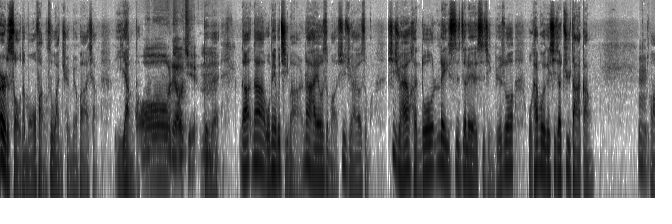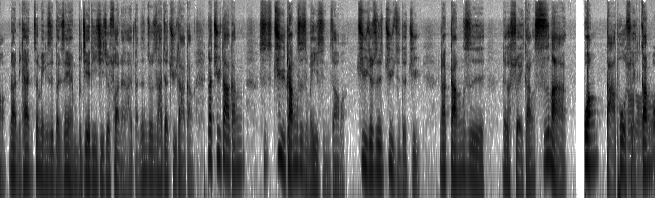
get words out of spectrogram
二手的模仿是完全没有办法想一样的哦，了解，对不对？嗯、那那我们也不骑马，那还有什么戏曲？还有什么戏曲？还有很多类似这类的事情，比如说我看过一个戏叫《巨大纲》，嗯，哦，那你看这名字本身也很不接地气，就算了，还反正就是它叫巨大纲。那巨大纲是巨纲是什么意思？你知道吗？巨就是句子的句，那纲是那个水缸，司马。光打破水缸的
